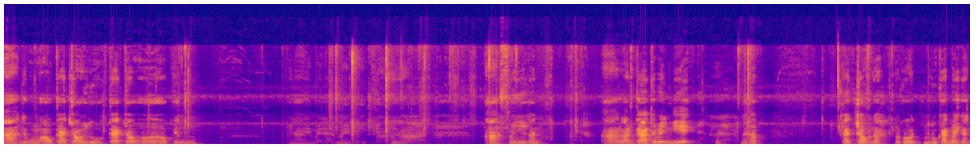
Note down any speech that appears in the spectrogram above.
อ่าเดี๋ยวผมเอาการ์ดเก่าให้ดูการ์ดเก่าเออเอาเป็นไม่ได้ไม่ได้ไม่ อะไว้นี้กัน อ่าร้านการ์ดจะเป็นอย่างนี้นะครับ การ์ดเก่านะ แล้วก็มาดูการ์ดใหม่กัน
